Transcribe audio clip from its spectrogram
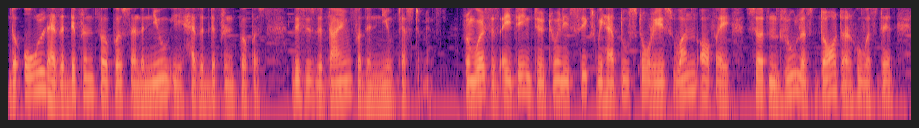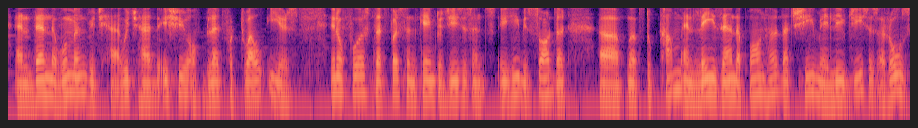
The Old has a different purpose and the New has a different purpose. This is the time for the New Testament. From verses 18 to 26, we have two stories one of a certain ruler's daughter who was dead, and then a woman which, ha- which had the issue of blood for 12 years. You know, first that person came to Jesus and he besought that to come and lay his hand upon her that she may live. Jesus arose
